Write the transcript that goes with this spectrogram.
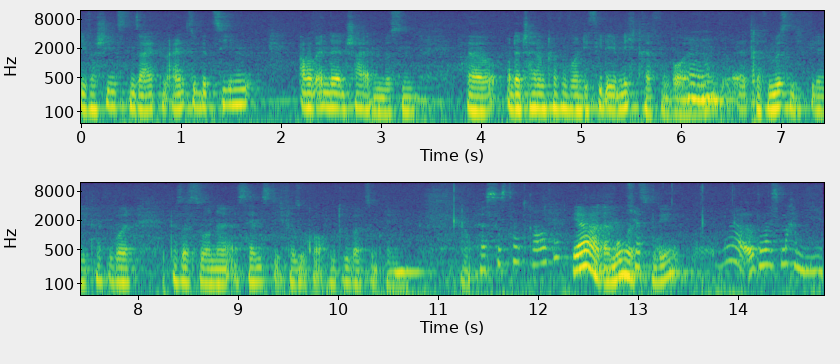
die verschiedensten Seiten einzubeziehen, aber am Ende entscheiden müssen äh, und Entscheidungen treffen wollen, die viele eben nicht treffen wollen, mhm. äh, treffen müssen, die viele nicht treffen wollen. Das ist so eine Essenz, die ich versuche auch mit drüber zu bringen. Ja. Hörst du es da draußen? Ja, da murmelst die. Ja, irgendwas machen die.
